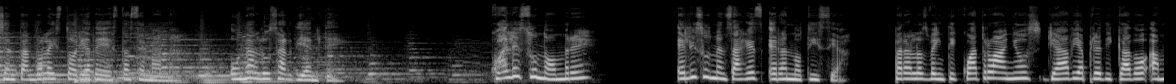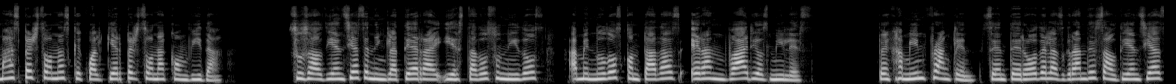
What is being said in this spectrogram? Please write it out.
presentando la historia de esta semana. Una luz ardiente. ¿Cuál es su nombre? Él y sus mensajes eran noticia. Para los 24 años ya había predicado a más personas que cualquier persona con vida. Sus audiencias en Inglaterra y Estados Unidos, a menudo contadas, eran varios miles. Benjamin Franklin se enteró de las grandes audiencias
